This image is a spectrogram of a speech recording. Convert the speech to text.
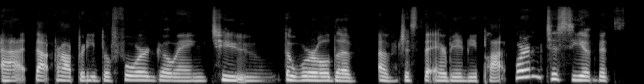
at that property before going to the world of of just the Airbnb platform to see if it's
